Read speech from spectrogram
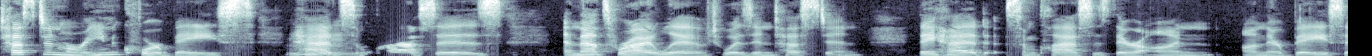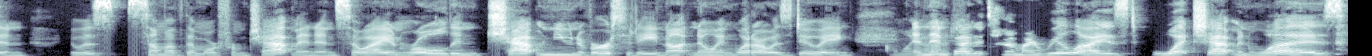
Tustin Marine Corps base, had Mm. some classes, and that's where I lived was in Tustin. They had some classes there on on their base and it was some of them were from Chapman and so I enrolled in Chapman University not knowing what I was doing Oh and then by the time I realized what Chapman was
